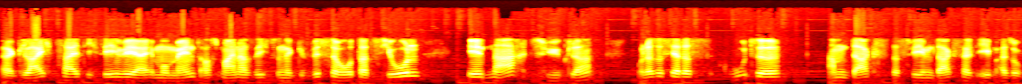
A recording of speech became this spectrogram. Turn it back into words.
Äh, gleichzeitig sehen wir ja im Moment aus meiner Sicht so eine gewisse Rotation in Nachzügler. Und das ist ja das Gute am DAX, dass wir im DAX halt eben, also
